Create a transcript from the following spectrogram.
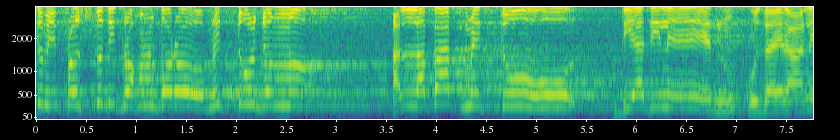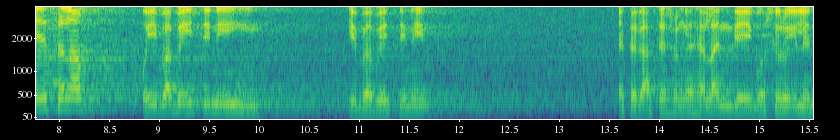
তুমি প্রস্তুতি গ্রহণ করো মৃত্যুর জন্য। আল্লাহ পাক মৃত্যু দিয়া দিলেন উজাইর আলি ইসলাম ওইভাবেই তিনি, এভাবেই তিনি একটা গাছের সঙ্গে হেলান দিয়েই বসে রইলেন।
